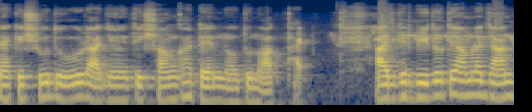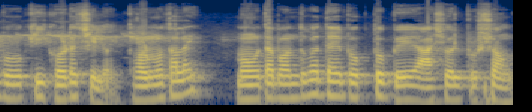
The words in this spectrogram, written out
নাকি শুধু রাজনৈতিক সংঘাটের নতুন অধ্যায়? আজকের ভিডিওতে আমরা জানব কি ঘটেছিল ধর্মতলায়। মমতা বন্দ্যোপাধ্যায়ের বক্তব্যে আসল প্রসঙ্গ,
